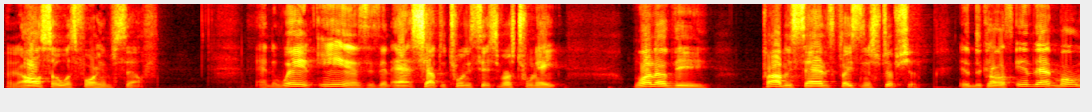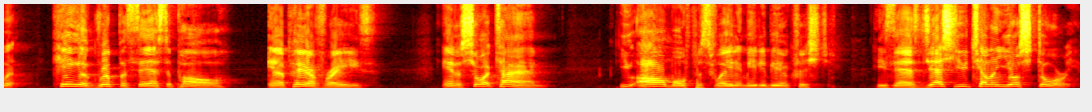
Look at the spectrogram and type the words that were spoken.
but it also was for himself. And the way it ends is in Acts chapter 26, verse 28. One of the probably saddest places in scripture is because in that moment, King Agrippa says to Paul, in a paraphrase, in a short time, you almost persuaded me to be a Christian. He says, just you telling your story,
